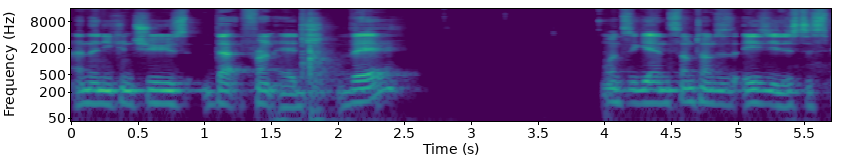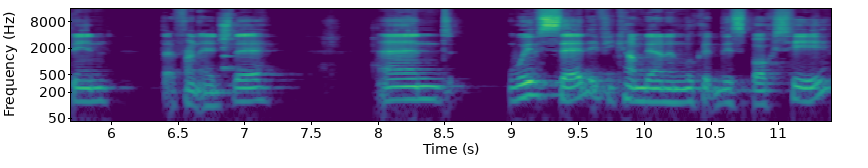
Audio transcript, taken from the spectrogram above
and then you can choose that front edge there. Once again, sometimes it's easier just to spin that front edge there. And we've said, if you come down and look at this box here,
